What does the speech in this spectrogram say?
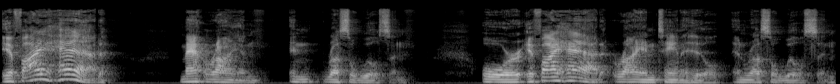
if I had Matt Ryan and Russell Wilson, or if I had Ryan Tannehill and Russell Wilson,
